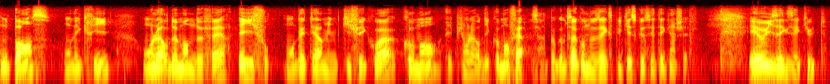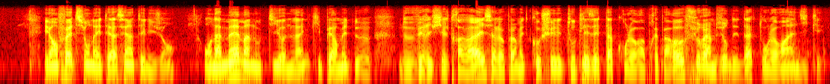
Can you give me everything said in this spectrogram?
On pense, on écrit, on leur demande de faire et ils font. On détermine qui fait quoi, comment, et puis on leur dit comment faire. C'est un peu comme ça qu'on nous a expliqué ce que c'était qu'un chef. Et eux, ils exécutent. Et en fait, si on a été assez intelligent, on a même un outil online qui permet de, vérifier le travail, ça leur permet de cocher toutes les étapes qu'on leur a préparées au fur et à mesure des dates qu'on leur a indiquées.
